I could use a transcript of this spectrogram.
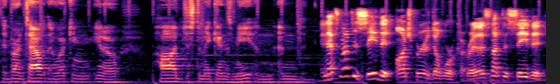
They're burnt out, they're working, you know, hard just to make ends meet and and and that's not to say that entrepreneurs don't work hard right? That's not to say that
